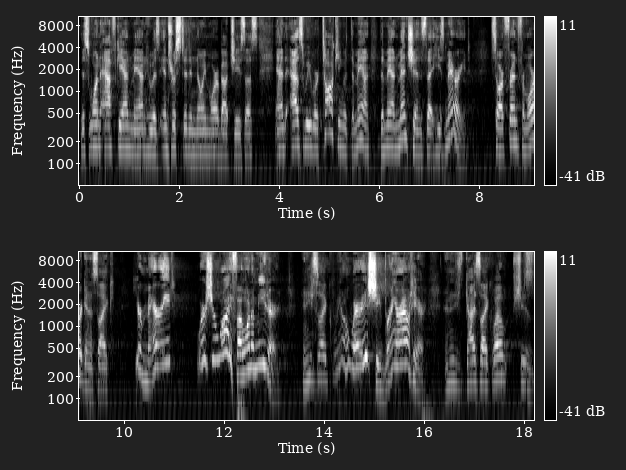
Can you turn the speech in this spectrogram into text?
this one Afghan man who was interested in knowing more about Jesus. And as we were talking with the man, the man mentions that he's married. So our friend from Oregon is like, You're married? Where's your wife? I want to meet her. And he's like, You know, where is she? Bring her out here. And the guy's like, Well, she's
